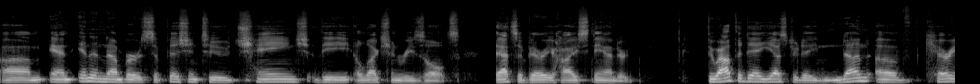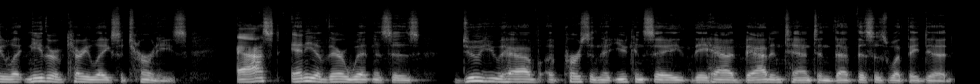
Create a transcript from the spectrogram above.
um, and in a number sufficient to change the election results. That's a very high standard. Throughout the day yesterday, none of Kari, neither of Kari Lake's attorneys asked any of their witnesses, "Do you have a person that you can say they had bad intent and that this is what they did?"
